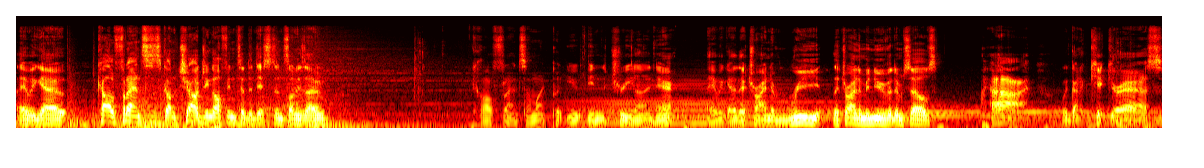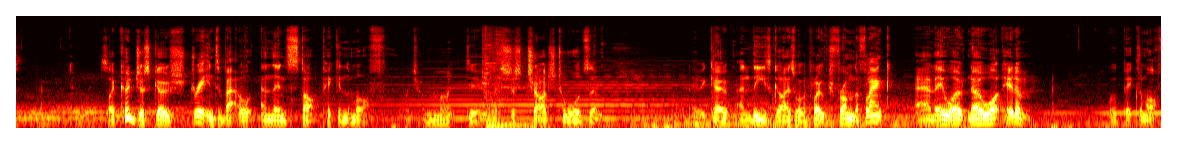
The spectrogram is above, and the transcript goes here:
There we go. Karl Franz has gone charging off into the distance on his own. Karl Franz, I might put you in the tree line there. There we go. They're trying to re... They're trying to maneuver themselves. Ha! We're gonna kick your ass. So I could just go straight into battle and then start picking them off. Which I might do. Let's just charge towards them. There we go. And these guys will approach from the flank. And they won't know what hit them. We'll pick them off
